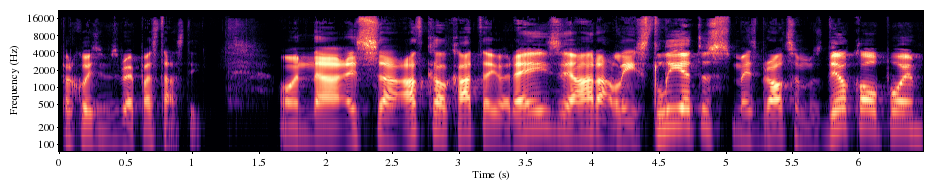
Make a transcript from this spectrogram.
par ko es jums gribēju pastāstīt. Un uh, es uh, atkal kārtējo reizi ārā līst lietus, mēs braucam uz dievkalpojumu,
